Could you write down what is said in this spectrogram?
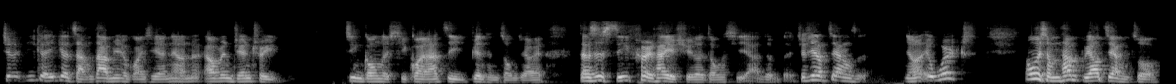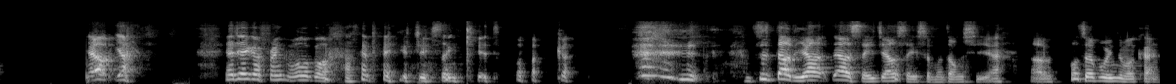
就一个一个长大没有关系啊。那样，那 Alvin Gentry。进攻的习惯，他自己变成总教练，但是 Steve Kerr 他也学了东西啊，对不对？就像这样子，然后 it works，那为什么他们不要这样做？要要要这个 Frank Vogel，再配一个 Jason Kidd，Oh my God，这到底要要谁教谁什么东西啊？啊，火车部你怎么看？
